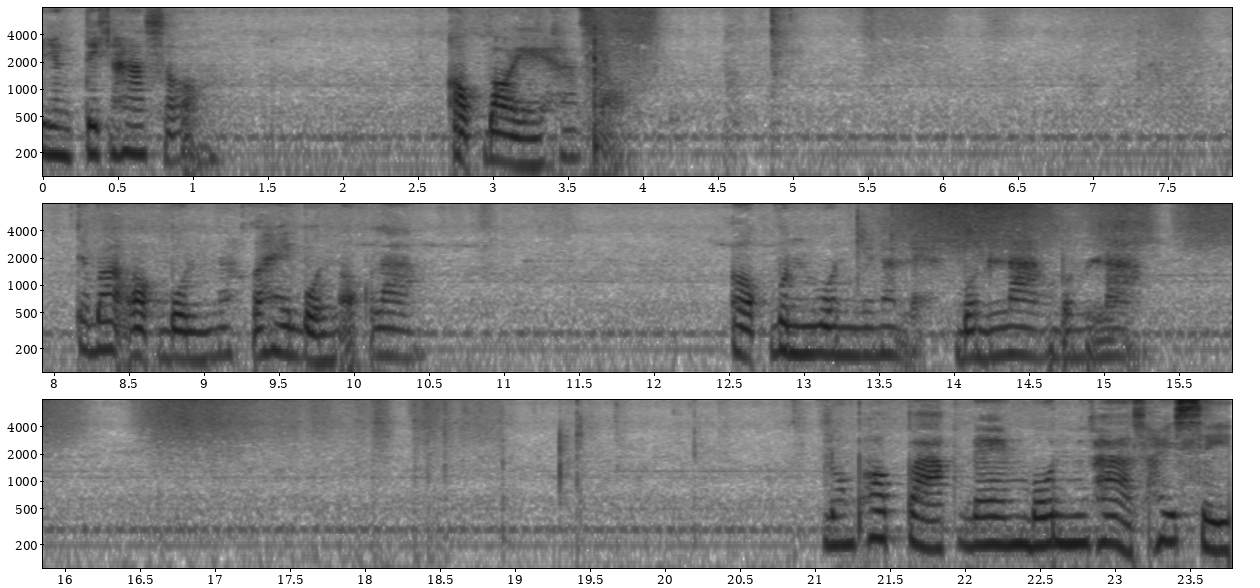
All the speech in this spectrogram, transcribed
ก็ยังติ๊กห้าสองออกบ่อยห้าสองแต่ว่าออกบนนะก็ให้บนออกล่าง ออกบนวนอยู่นั่นแหละ บนล่างบนล่าง หลวงพ่อปากแดงบนค่ะ ให้สี่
